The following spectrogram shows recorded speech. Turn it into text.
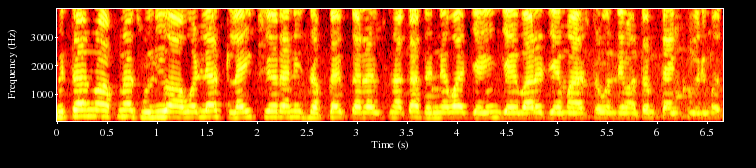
मित्रांनो आपणास व्हिडिओ आवडल्यास लाईक शेअर आणि सबस्क्राईब करायला नका. धन्यवाद. जय हिंद जय भारत जय महाराष्ट्र. वंदे मातरम. Thank you very much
